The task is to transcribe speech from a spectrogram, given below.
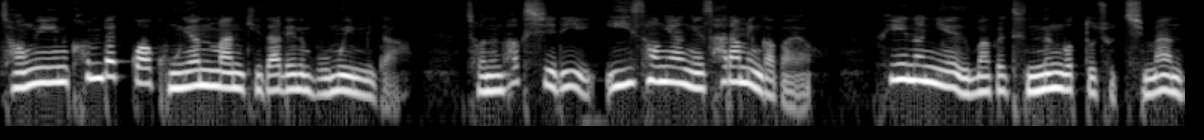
정의인 컴백과 공연만 기다리는 무무입니다. 저는 확실히 이 성향의 사람인가 봐요. 휘인 언니의 음악을 듣는 것도 좋지만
